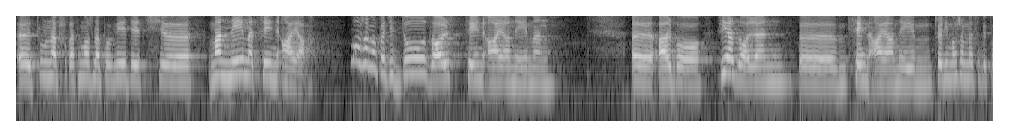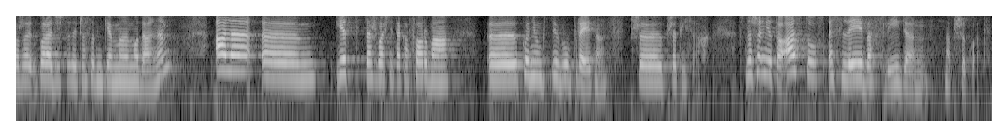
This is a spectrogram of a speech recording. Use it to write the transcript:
E, Tu na przykład można powiedzieć e, man nehme zehn Eier. Możemy powiedzieć du sollst zehn Eier nehmen. E, Albo wir sollen e, zehn Eier nehmen, czyli możemy sobie poradzić tutaj czasownikiem modalnym, ale jest też właśnie taka forma koniunktywu presens przy przepisach. Wznoszenie toastów es lebe Frieden na przykład.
